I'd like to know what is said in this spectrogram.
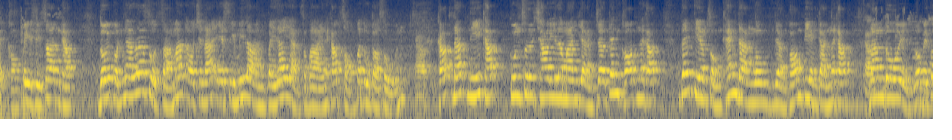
7 ของปีซีซั่นครับ โดยผลงานล่าสุดสามารถเอาชนะเอซีมิลานไปได้อย่างสบายนะครับ 2 ประตูต่อศูนย์ครับครับนัดนี้ครับกุนซือชาวเยอรมันอย่างเจอร์เกนครอปนะครับได้เตรียมส่งแข้งดังลงอย่างพร้อมเพรียงกันนะครับครับ นำโดยโรเบโต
